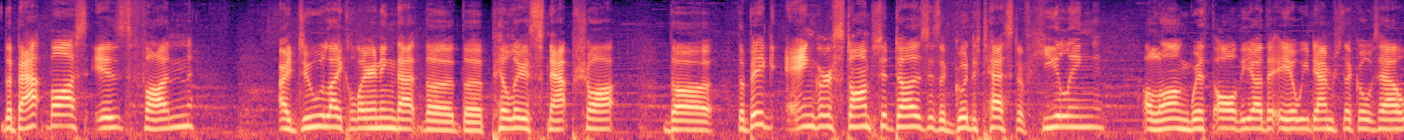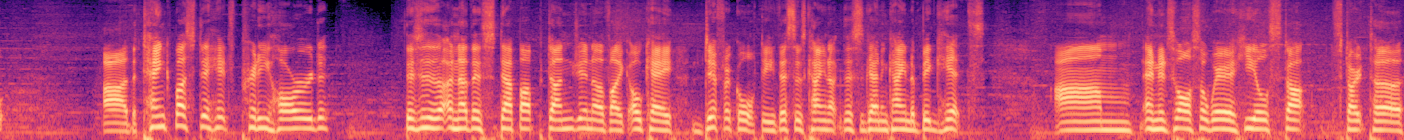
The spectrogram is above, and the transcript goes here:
the Bat Boss is fun. I do like learning that the, the pillar snapshot, the, the big anger stomps it does is a good test of healing, along with all the other AoE damage that goes out. Uh, the Tank Buster hits pretty hard. This is another step up dungeon of like, okay, difficulty. This is kind of this is getting kind of big hits. Um, and it's also where heals stop start to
